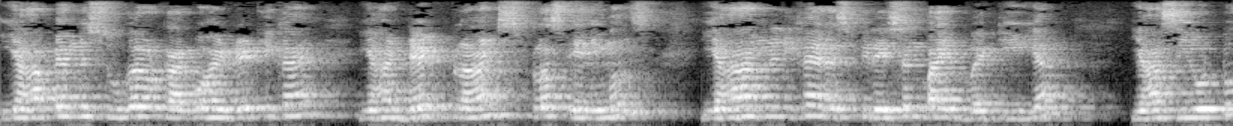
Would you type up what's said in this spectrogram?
यहाँ पे हमने शुगर और कार्बोहाइड्रेट लिखा है। यहाँ डेड प्लांट्स प्लस एनिमल्स यहाँ हमने लिखा है रेस्पिरेशन बाय बैक्टीरिया यहाँ CO two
